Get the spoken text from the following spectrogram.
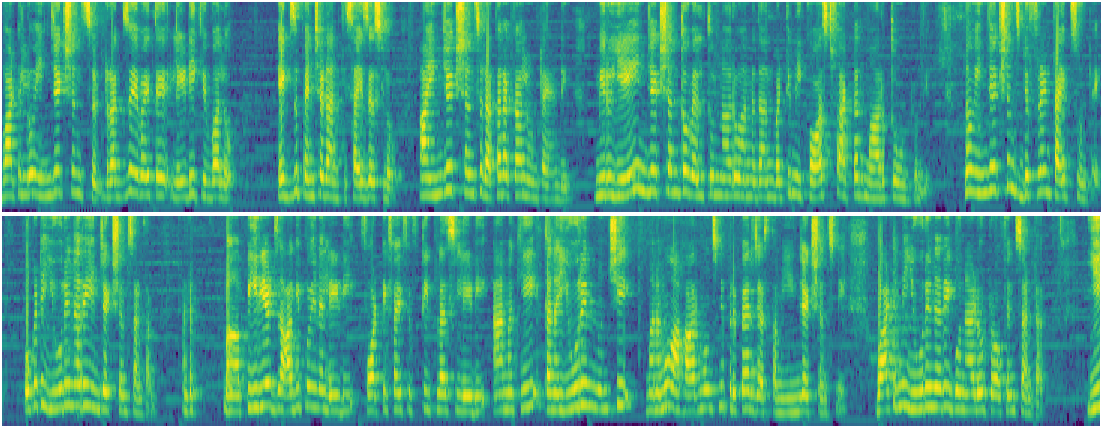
వాటిలో ఇంజెక్షన్స్ డ్రగ్స్ ఏవైతే లేడీకి ఇవ్వాలో ఎగ్స్ పెంచడానికి సైజెస్లో ఆ ఇంజెక్షన్స్ రకరకాలు ఉంటాయండి. మీరు ఏ ఇంజెక్షన్తో వెళ్తున్నారు అన్న దాన్ని బట్టి మీ కాస్ట్ ఫ్యాక్టర్ మారుతూ ఉంటుంది. నా ఇంజెక్షన్స్ డిఫరెంట్ టైప్స్ ఉంటాయి. ఒకటి యూరినరీ ఇంజెక్షన్స్ అంటాం. అంటే పీరియడ్స్ ఆగిపోయిన lady forty five fifty plus lady ఆమెకి తన యూరిన్ నుంచి మనము ఆ హార్మోన్స్ని ప్రిపేర్ చేస్తాం ఈ ఇంజెక్షన్స్ని వాటిని యూరినరీ గొనాడోట్రోఫిన్స్ అంటారు. ఈ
